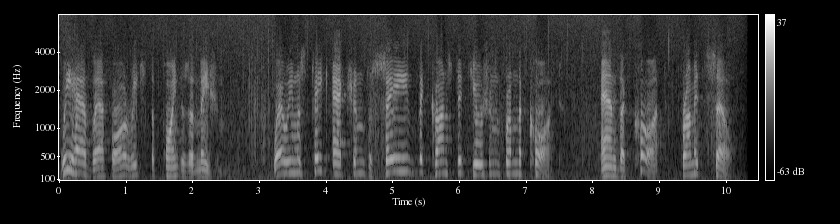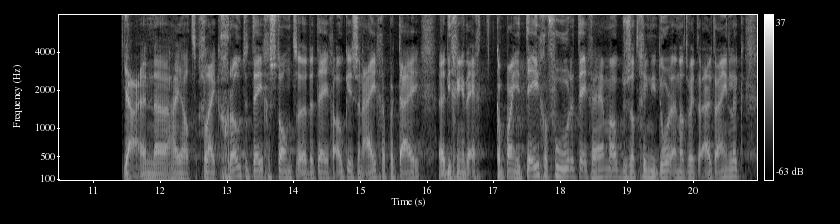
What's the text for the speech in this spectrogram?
We have therefore reached the point as a nation where we must take action to save the Constitution from the court and the court from itself. Ja, en uh, hij had gelijk grote tegenstand uh, ertegen, ook in zijn eigen partij. Uh, die gingen er echt campagne tegen voeren, tegen hem ook. Dus dat ging niet door. En dat werd uiteindelijk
